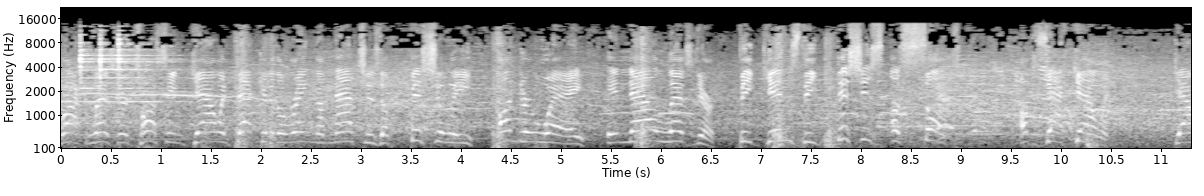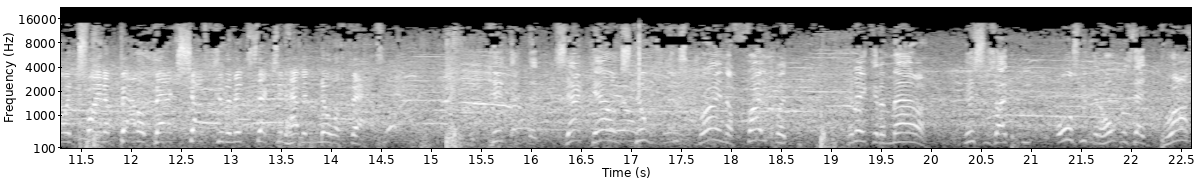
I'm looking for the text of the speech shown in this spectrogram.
Brock Lesnar tossing Gowen back into the ring. The match is officially underway. And now Lesnar begins the vicious assault of Zach Gowen. Gowen trying to battle back, shots to the midsection having no effect. The kid, that, that Zach Gowen still just trying to fight, but it ain't gonna matter. This is, I, all we can hope is that Brock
